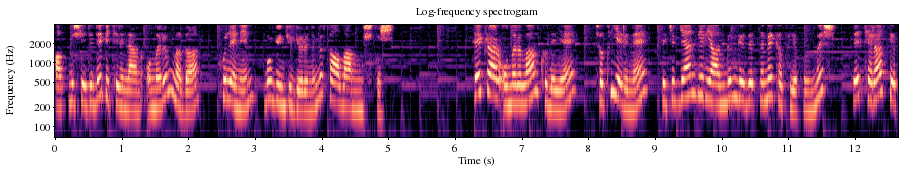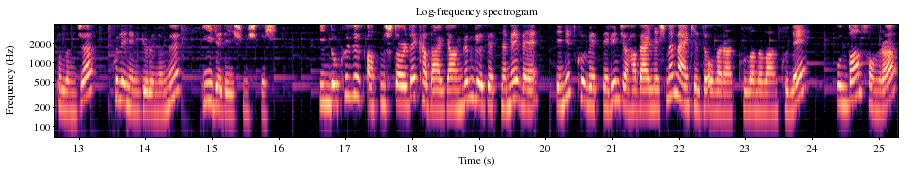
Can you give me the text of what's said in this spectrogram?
67'de bitirilen onarımla da kulenin bugünkü görünümü sağlanmıştır. Tekrar onarılan kuleye çatı yerine sekizgen bir yangın gözetleme katı yapılmış ve teras yapılınca kulenin görünümü iyice değişmiştir. 1964'e kadar yangın gözetleme ve deniz kuvvetlerince haberleşme merkezi olarak kullanılan kule, bundan sonra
